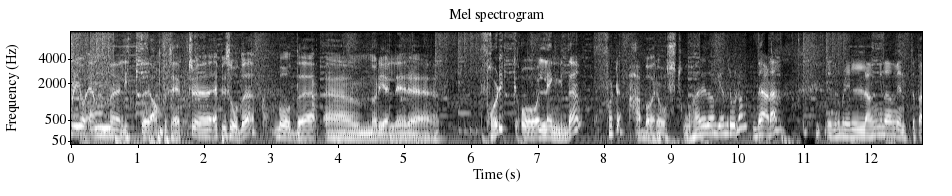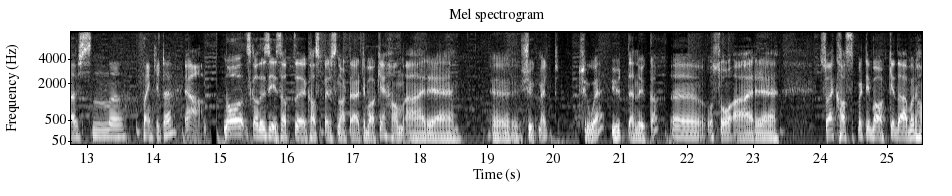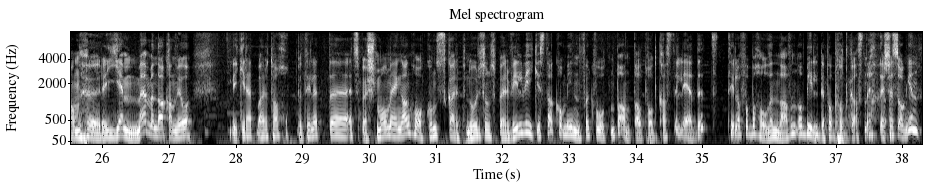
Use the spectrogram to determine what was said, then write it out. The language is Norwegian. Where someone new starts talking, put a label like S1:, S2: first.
S1: blir jo en eh, litt eh, amputert eh, episode. Både når det gjelder folk og lengde. For det er bare oss to her i dag, Endre Olav.
S2: Det er det. Begynner å bli lang, den vinterpausen på enkelte.
S1: Ja, nå skal det sies at Kasper snart er tilbake. Han er øh, sjukmeldt, tror jeg, ut denne uka. Uh, og så er, så er Kasper tilbake der hvor han hører hjemme, men da kan vi jo like greit bare ta og hoppe til et, eh, et spørsmål med en gang. Håkon Skarpnord som spør vil Vikestad komme innenfor kvoten på antall podkaster ledet til å få beholde navn og bilde på podkasten etter sesongen?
